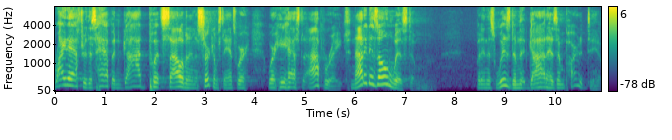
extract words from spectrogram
Right after this happened, God put Solomon in a circumstance where where he has to operate, not in his own wisdom, but in this wisdom that God has imparted to him.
